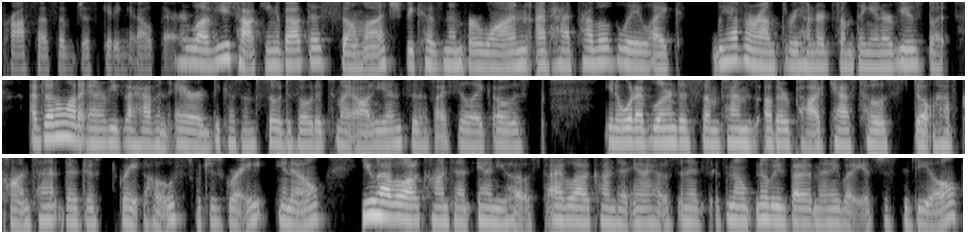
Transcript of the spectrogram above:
process of just getting it out there? I love you talking about this so much because number 1, I've had probably like we have around 300 something interviews, but I've done a lot of interviews I haven't aired because I'm so devoted to my audience. And if I feel like, oh, this, you know, what I've learned is sometimes other podcast hosts don't have content. They're just great hosts, which is great. You know, you have a lot of content and you host. I have a lot of content and I host, and it's it's no nobody's better than anybody. It's just the deal.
